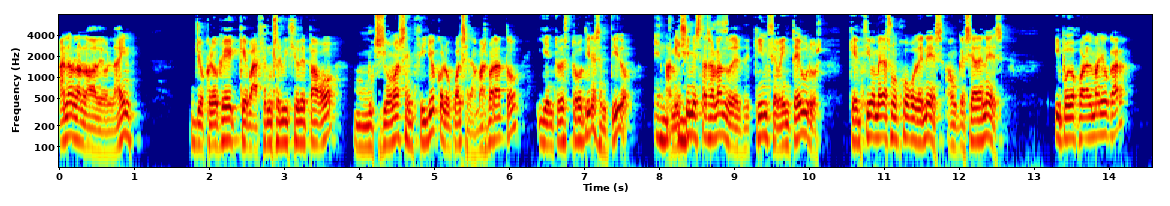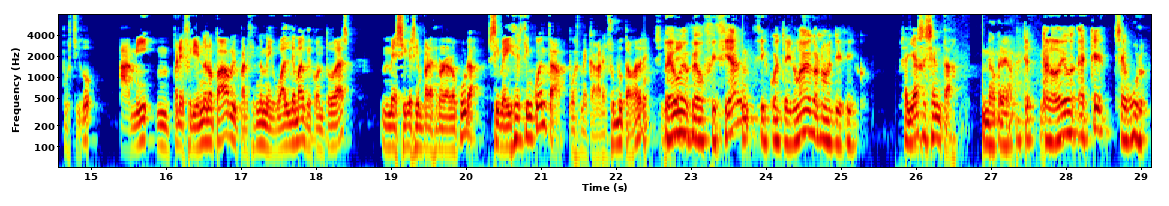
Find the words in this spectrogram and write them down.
han hablado nada de online. Yo creo que, va a hacer un servicio de pago muchísimo más sencillo, con lo cual será más barato y entonces todo tiene sentido. a mí si me estás hablando de 15, 20 euros, que encima me das un juego de NES, aunque sea de NES, y puedo jugar al Mario Kart, pues chico, a mí, prefiriendo no pagarlo y pareciéndome igual de mal que con todas, me sigue sin parecer una locura. Si me dices 50, pues me cagaré en su puta madre. PvP oficial, 59,95. O sea, ya 60. No creo. Te, lo digo, es que seguro.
